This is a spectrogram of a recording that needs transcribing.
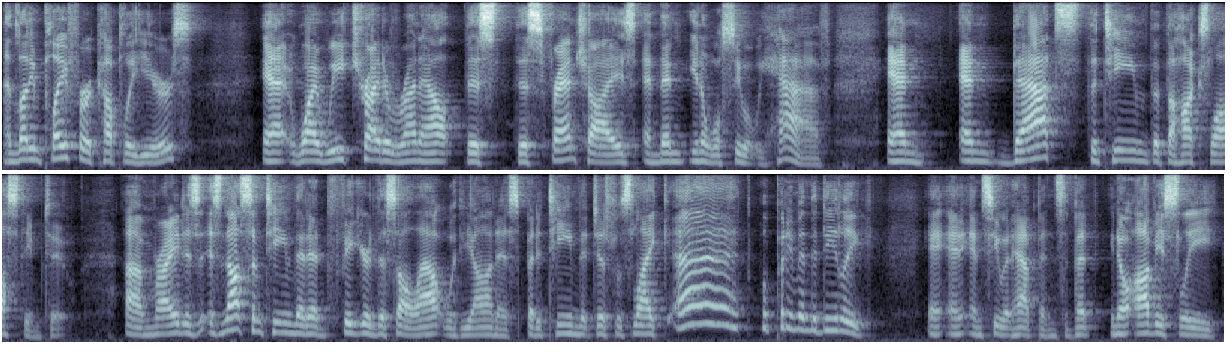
and let him play for a couple of years and why we try to run out this this franchise and then you know we'll see what we have. And and that's the team that the Hawks lost him to um, right? Is is not some team that had figured this all out with Giannis but a team that just was like ah we'll put him in the D League and, and, and see what happens. But you know obviously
